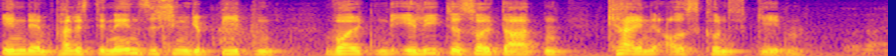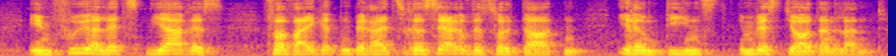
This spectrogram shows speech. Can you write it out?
in den palästinensischen Gebieten wollten die Elitesoldaten keine Auskunft geben. Im Frühjahr letzten Jahres verweigerten bereits Reservesoldaten ihren Dienst im Westjordanland.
